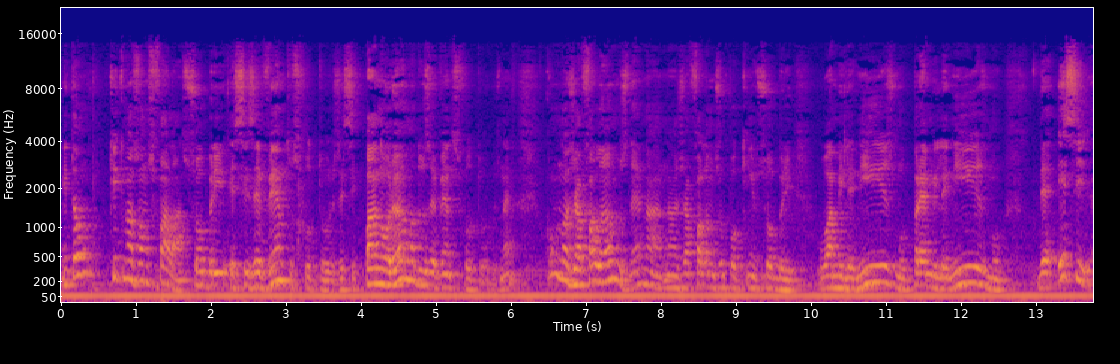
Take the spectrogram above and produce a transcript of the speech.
Então, o que, que nós vamos falar sobre esses eventos futuros, esse panorama dos eventos futuros, né? Como nós já falamos, né? Na, nós já falamos um pouquinho sobre o amilenismo, o pré-milenismo. Né? Esse,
